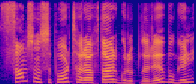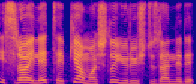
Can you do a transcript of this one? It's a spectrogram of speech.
Samsun Spor taraftar grupları bugün İsrail'e tepki amaçlı yürüyüş düzenledi.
